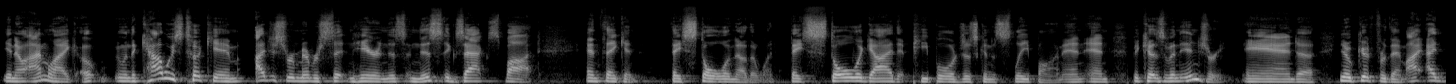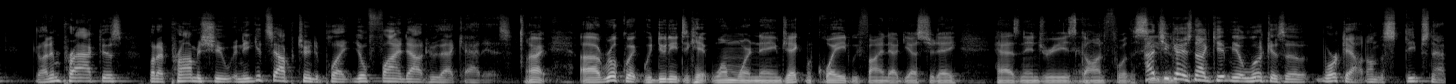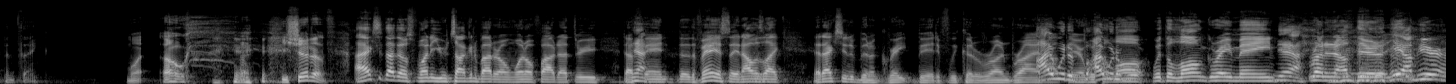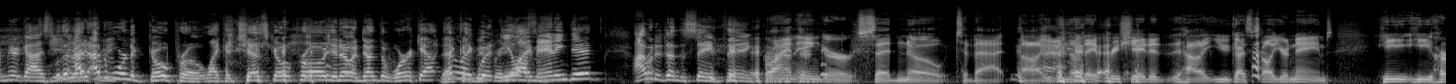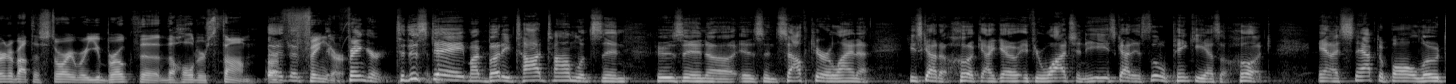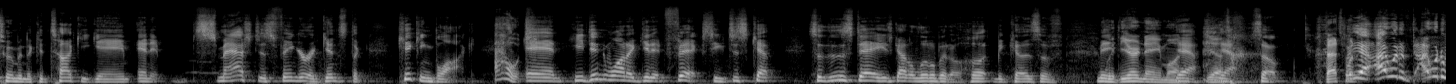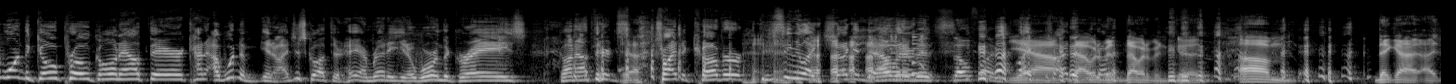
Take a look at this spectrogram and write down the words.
you know, I'm like, oh, when the Cowboys took him, I just remember sitting here in this in this exact spot and thinking. They stole another one. They stole a guy that people are just going to sleep on, and and because of an injury, and uh, you know, good for them. I, I let him practice, but I promise you, when he gets the opportunity to play, you'll find out who that cat is. All right. Uh, real quick, we do need to hit one more name. Jake McQuaide, we find out yesterday, has an injury, is gone for the season. How'd you guys not get me a look as a workout on the steep snapping thing? What? Oh, you should have. I actually thought that was funny. You were talking about it on 105.3, that Yeah. fan, the, the fan yesterday, and I was like, that actually would have been a great bit if we could have run Brian I out would've- there with, I the would've long, wor- with the long gray mane Yeah. running out there. yeah, I'm here. I'm here, guys. You Well, ready I'd, I'd have worn a GoPro, like a chest GoPro, you know, and done the workout, kind of like what Eli awesome. Manning did. I would have done the same thing. Brian Out. Anger said no to that, uh, even though they appreciated how you guys spell your names. He he heard about the story where you broke the, the holder's thumb or Uh, the finger. Finger. To this day, my buddy Todd Tomlinson, who's in uh, is in South Carolina, he's got a hook. I go if you're watching, he's got his little pinky as a hook, and I snapped a ball low to him in the Kentucky game, and it smashed his finger against the kicking block. Ouch. And he didn't want to get it fixed. He just kept. So to this day, he's got a little bit of hook because of me. With your name on yeah, it. Yeah, Yeah. So. That's But what. yeah, I would have I would have worn the GoPro, gone out there, kind of. I wouldn't have, you know. I just go out there. Hey, I'm ready. You know, worn the grays, gone out there, tried to cover. Can you see me like chugging down That would have there? been so funny. Yeah, that would have been that would have been good. Um, they got. I,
